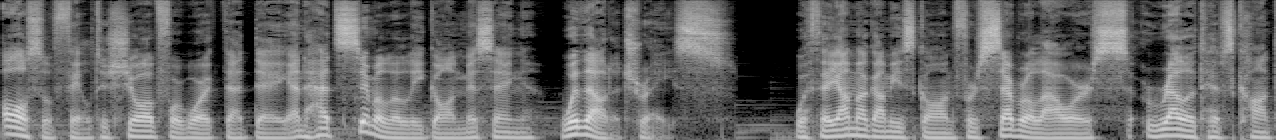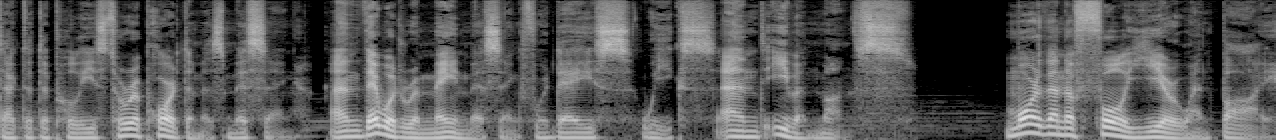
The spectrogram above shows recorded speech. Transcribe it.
also failed to show up for work that day and had similarly gone missing without a trace. With the Yamagamis gone for several hours, relatives contacted the police to report them as missing, and they would remain missing for days, weeks, and even months. More than a full year went by,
